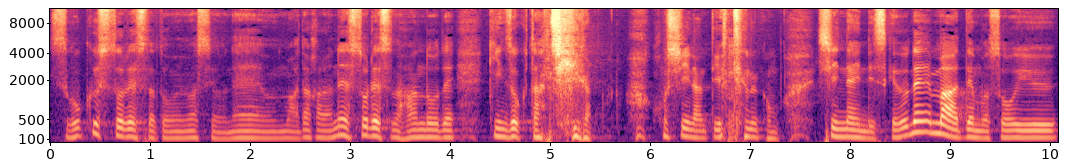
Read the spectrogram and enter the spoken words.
すごくストレスだと思いますよね、まあ、だからねストレスの反動で金属探知機が欲しいなんて言ってるのかもしんないんですけどね。まあでもそういう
